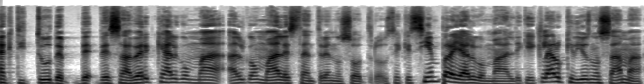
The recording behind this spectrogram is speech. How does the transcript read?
actitud de, saber que algo mal, algo mal está entre nosotros, de que siempre hay algo mal, de que claro que Dios nos ama,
